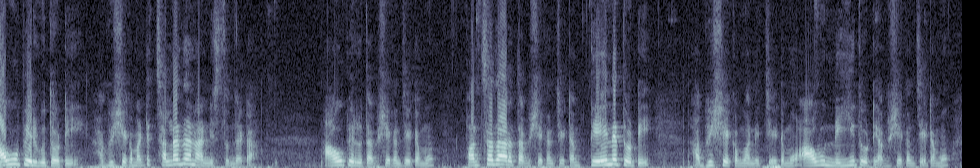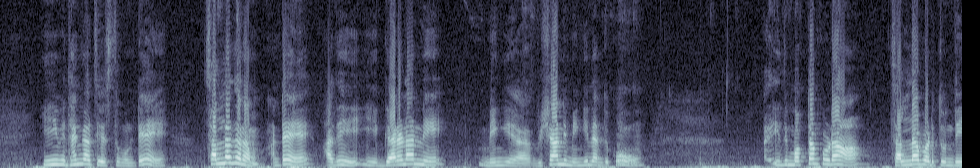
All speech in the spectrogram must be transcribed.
ఆవు పెరుగుతోటి అభిషేకం అంటే చల్లదనాన్ని ఇస్తుందట. ఆవు పెరుగుతో అభిషేకం చేయటము పంచదారతో అభిషేకం చేయటం తేనెతోటి అభిషేకం అనేది చేయటము ఆవు నెయ్యితోటి అభిషేకం చేయటము ఈ విధంగా చేస్తూ ఉంటే చల్లదనం అంటే అది ఈ గరణాన్ని మింగి విషాన్ని మింగినందుకు ఇది మొత్తం కూడా చల్లబడుతుంది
